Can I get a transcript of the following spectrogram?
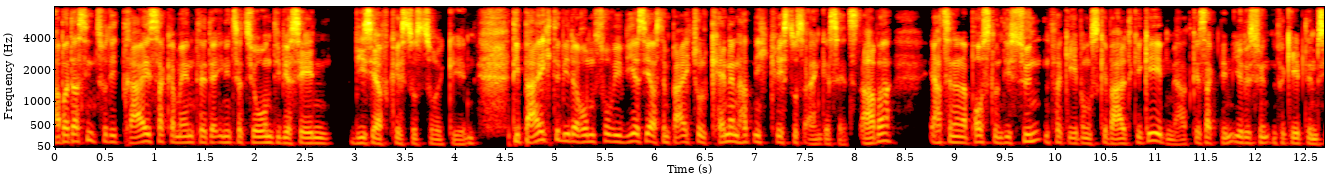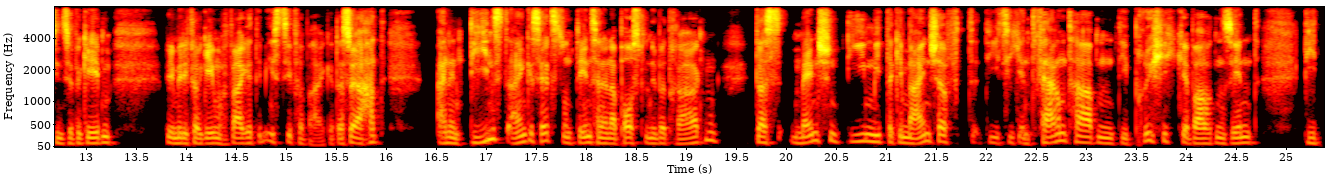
Aber das sind so die drei Sakramente der Initiation, die wir sehen, wie sie auf Christus zurückgehen. Die Beichte wiederum, so wie wir sie aus dem Beichtstuhl kennen, hat nicht Christus eingesetzt. Aber er hat seinen Aposteln die Sündenvergebungsgewalt gegeben. Er hat gesagt, wem ihr die Sünden vergebt, dem sind sie vergeben. Wem ihr die Vergebung verweigert, dem ist sie verweigert. Also er hat einen Dienst eingesetzt und den seinen Aposteln übertragen, dass Menschen, die mit der Gemeinschaft, die sich entfernt haben, die brüchig geworden sind, die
